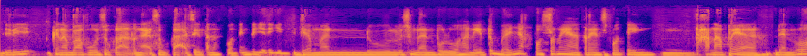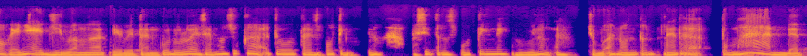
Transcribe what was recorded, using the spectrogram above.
Jadi kenapa aku suka nggak suka sih Transporting itu? Jadi gini zaman dulu 90-an itu banyak posternya Transporting. Hmm. kenapa ya? Dan wah kayaknya edgy banget. Gebetanku dulu SMA suka tuh Transporting. Bilang apa sih Transporting nih? Aku bilang ah coba nonton. Ternyata pemadat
